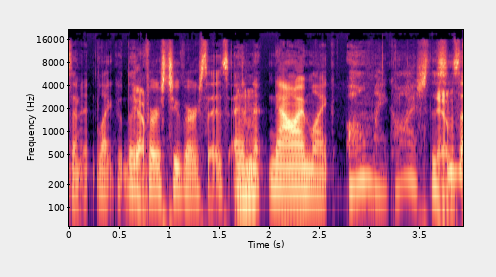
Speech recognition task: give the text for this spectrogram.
sentence, like the Yeah. Mm-hmm. first two verses, and now I'm like, oh my gosh, this Yeah. is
